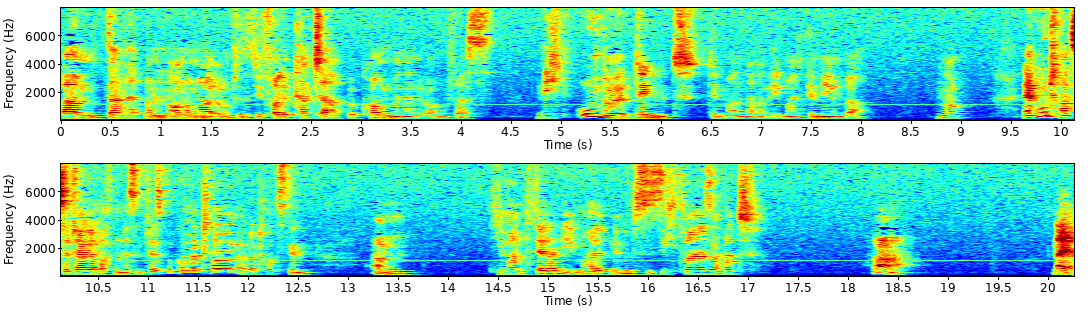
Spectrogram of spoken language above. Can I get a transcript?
ähm, dann hat man dann auch nochmal irgendwie die volle Kante abbekommen, wenn dann irgendwas nicht unbedingt dem anderen eben halt genehm war. Ja? Na gut, heutzutage macht man das in Facebook-Kommentaren, aber trotzdem, ähm, jemand, der dann eben halt eine gewisse Sichtweise hat, ah, naja,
